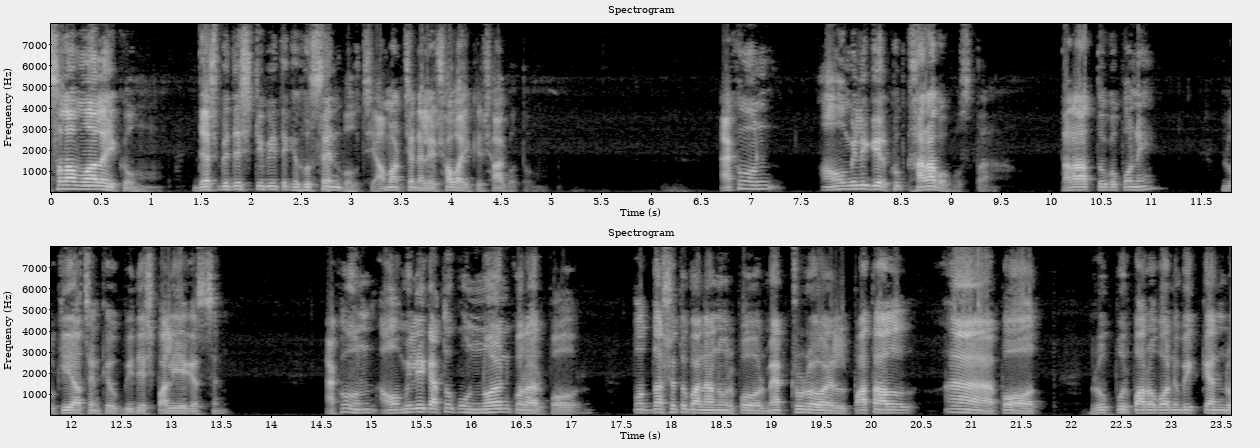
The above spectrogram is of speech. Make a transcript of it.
আসসালামু আলাইকুম। দেশ বিদেশ টিভি থেকে হুসেন বলছি। আমার চ্যানেলে সবাইকে স্বাগতম। এখন আওয়ামী লীগের খুব খারাপ অবস্থা। তারা আত্মগোপনে লুকিয়ে আছেন কেউ বিদেশ পালিয়ে গেছেন। এখন আওয়ামী লীগ এত উন্নয়ন করার পর পদ্মা সেতু বানানোর পর মেট্রো রেল পাতাল আহ, পথ রূপপুর পারমাণবিক কেন্দ্র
